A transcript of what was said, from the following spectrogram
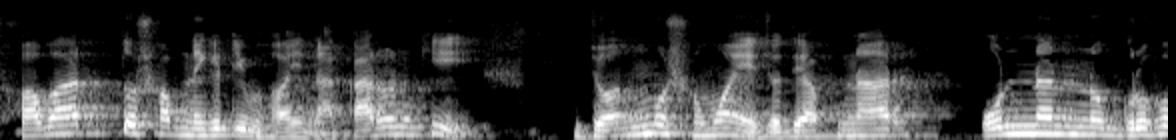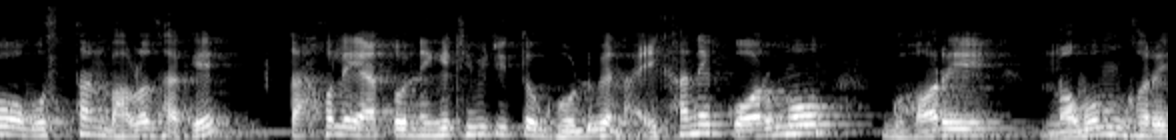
সবার তো সব নেগেটিভ হয় না। কারণ কি? জন্ম সময়ে যদি আপনার অন্যান্য গ্রহ অবস্থান ভালো থাকে, তাহলে এত নেগেটিভিটি তো ঘটবে না। এখানে কর্ম ঘরে নবম ঘরে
